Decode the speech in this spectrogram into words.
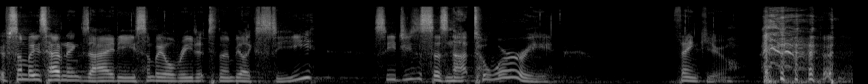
if somebody's having anxiety, somebody will read it to them and be like, see? See, Jesus says not to worry. Thank you.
